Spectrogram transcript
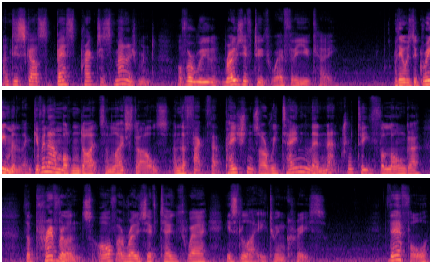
and discuss best practice management of erosive toothwear for the UK. There was agreement that given our modern diets and lifestyles and the fact that patients are retaining their natural teeth for longer, the prevalence of erosive tooth wear is likely to increase. Therefore,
